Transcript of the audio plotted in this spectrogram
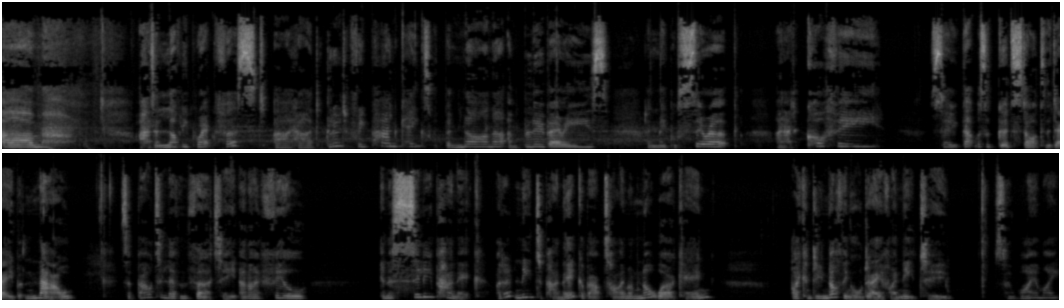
um, I had a lovely breakfast. I had gluten-free pancakes with banana and blueberries and maple syrup. I had coffee. So that was a good start to the day. But now it's about 11.30 and I feel in a silly panic. I don't need to panic about time. I'm not working. I can do nothing all day if I need to. So why am I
